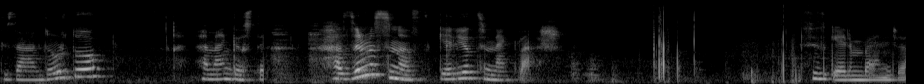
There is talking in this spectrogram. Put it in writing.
Güzel durdu. Hemen göster. Hazır mısınız? Geliyor tırnaklar. Siz gelin bence.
